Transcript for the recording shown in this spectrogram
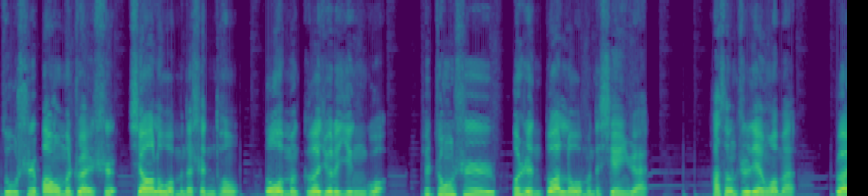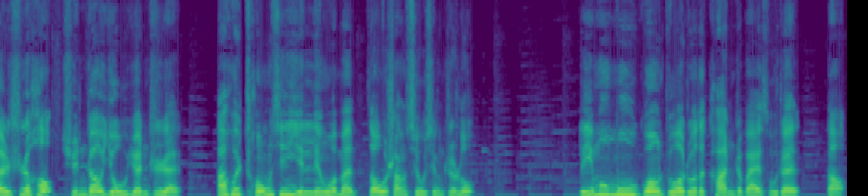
祖师帮我们转世，消了我们的神通，和我们隔绝了因果，却终是不忍断了我们的仙缘。他曾指点我们，转世后寻找有缘之人，他会重新引领我们走上修行之路。李牧目光灼灼地看着白素贞，道：“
